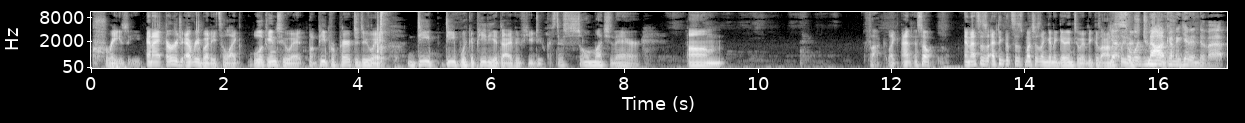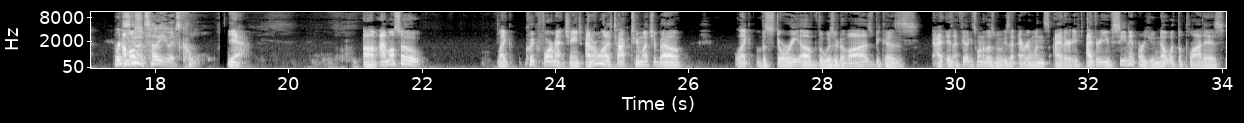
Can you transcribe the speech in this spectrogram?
crazy. And I urge everybody to like look into it, but be prepared to do a deep, deep Wikipedia dive if you do, because there's so much there. Um, fuck, like, and so, and that's as I think that's as much as I'm gonna get into it because honestly, yeah, so we're not much. going to get into that. We're just I'm going to also- tell you it's cool. Yeah. Um, I'm also like quick format change. I don't want to talk too much about like the story of the Wizard of Oz because I, I feel like it's one of those movies that everyone's either either you've seen it or you know what the plot is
